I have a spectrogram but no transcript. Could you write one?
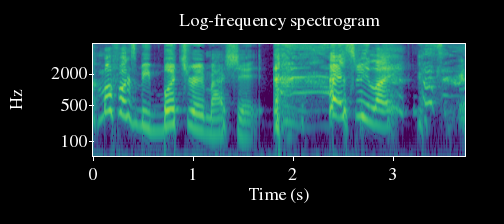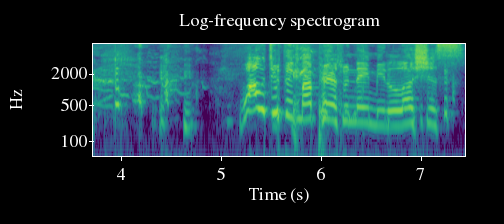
motherfuckers be butchering my shit. I just be like. Why would you think my parents would name me Luscious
